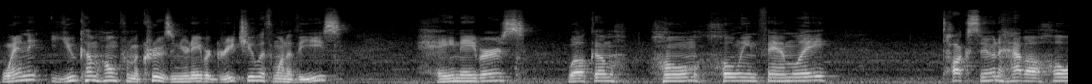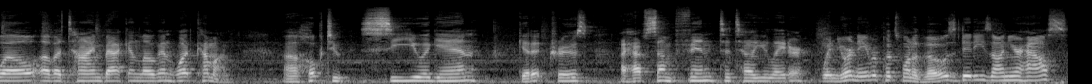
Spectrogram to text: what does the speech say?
when you come home from a cruise and your neighbor greets you with one of these, hey neighbors, welcome home, Hoellein family. Talk soon. Have a whole of a time back in Logan. What? Come on. Uh, hope to see you again. Get it, cruise? I have some fin to tell you later. When your neighbor puts one of those ditties on your house,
